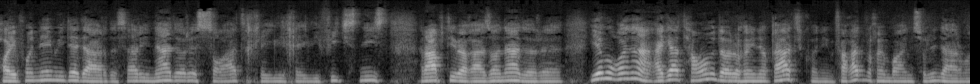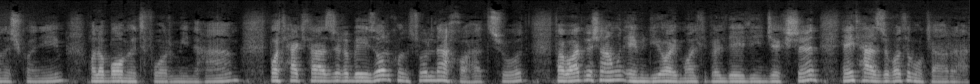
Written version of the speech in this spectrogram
hypo نمیده دردسری نداره ساعت خیلی خیلی fix نیست ربطی به غذا نداره. یه موقع نه اگر تمام داروها اینو قطع کنیم فقط بخوایم با انسولین درمانش کنیم حالا با متفورمین هم با تک تزریق basal کنترل نخواهد شد و باید بشه همون MDI multiple daily injection یعنی تزریقات مکرر.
